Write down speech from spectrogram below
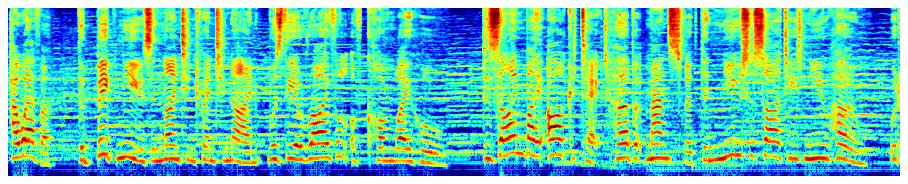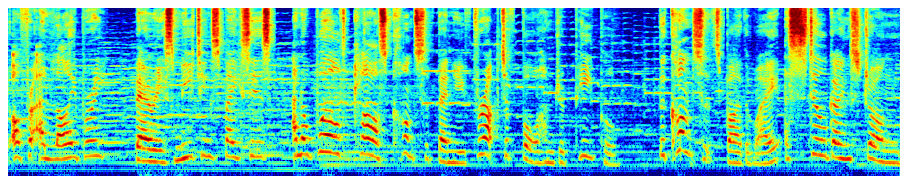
However, the big news in 1929 was the arrival of Conway Hall, Designed by architect Herbert Mansford, the new Society's new home would offer a library, various meeting spaces, and a world-class concert venue for up to 400 people. The concerts, by the way, are still going strong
